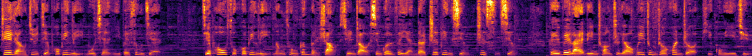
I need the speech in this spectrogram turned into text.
这两具解剖病理目前已被送检。解剖所获病理能从根本上寻找新冠肺炎的致病性、致死性，给未来临床治疗危重症患者提供依据。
